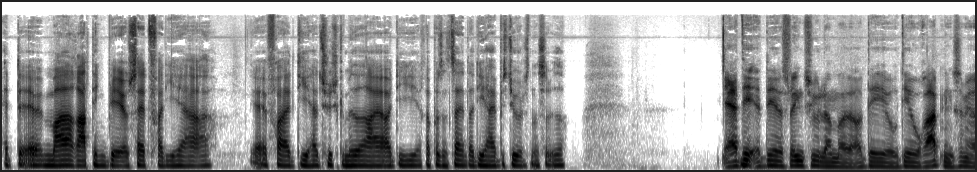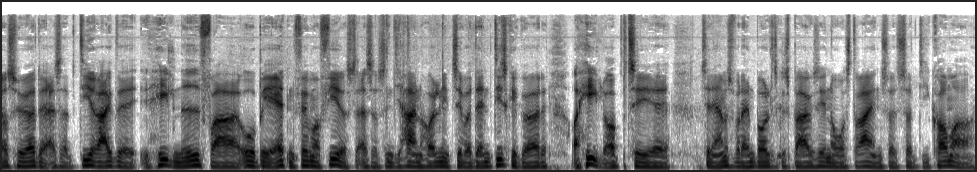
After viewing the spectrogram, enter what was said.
at meget retning bliver jo sat fra de her, fra de her tyske medejere og de repræsentanter, de har i bestyrelsen osv. Ja, det, det er der slet ingen tvivl om, og det er, jo, det er jo retning, som jeg også hørte, altså direkte helt nede fra OB 1885, altså sådan, de har en holdning til, hvordan de skal gøre det, og helt op til, øh, til nærmest, hvordan bolden skal sparkes ind over stregen, så, så de, kommer,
